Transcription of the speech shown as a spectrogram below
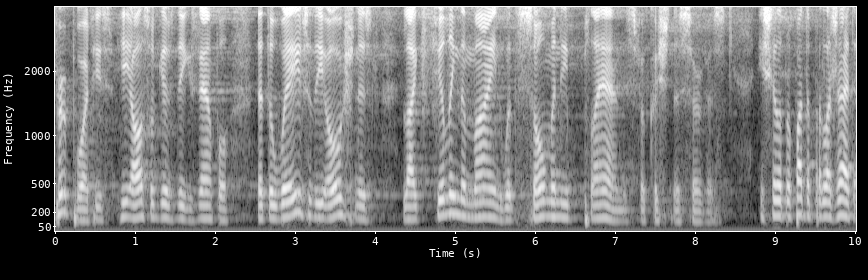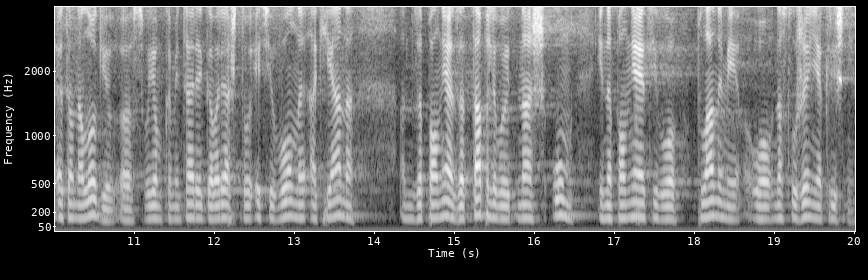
purport, he's, he also gives the example that the waves of the ocean is, like filling the mind with so many plans for Krishna's service. И Шрила Прабхупада продолжает эту аналогию э, в своем комментарии, говоря, что эти волны океана э, заполняют, затапливают наш ум и наполняют его планами о, на служение Кришне.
